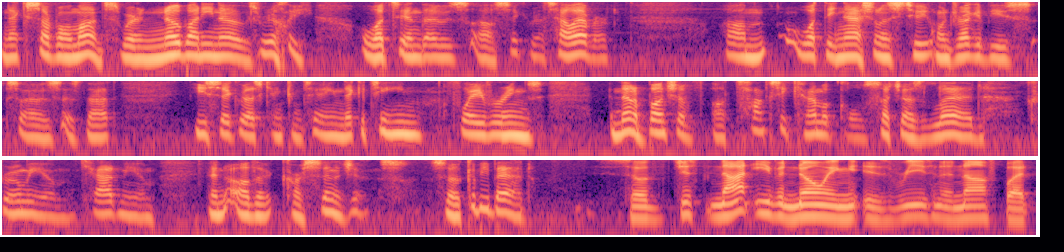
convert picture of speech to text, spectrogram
next several months where nobody knows really what's in those uh, cigarettes. However, um, what the National Institute on Drug Abuse says is that e-cigarettes can contain nicotine, flavorings, and then a bunch of uh, toxic chemicals such as lead, chromium, cadmium, and other carcinogens. So it could be bad. So just not even knowing is reason enough, but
